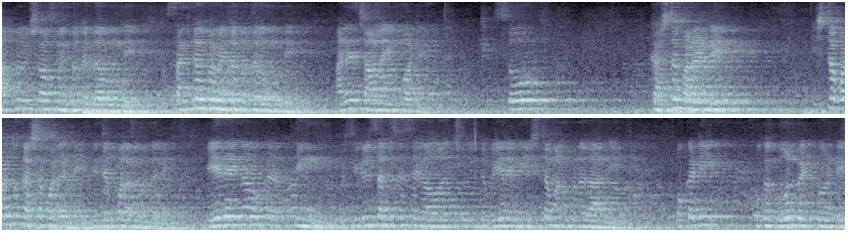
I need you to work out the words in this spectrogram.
ఆత్మవిశ్వాసం ఎంత పెద్దగా ఉంది? సంకల్పం ఎంత పెద్దగా ఉంది? అనేది చాలా ఇంపార్టెంట్ సో కష్టపడండి. ఇష్టపడుతూ కష్టపడండి. నేను చెప్పాలనుకుంటుంది ఏదైనా ఒక థింగ్ సివిల్ సర్వీసెస్ కావచ్చు ఇంకా వేరే మీ ఇష్టం అనుకున్న దాన్ని ఒకటి ఒక గోల్ పెట్టుకోండి.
